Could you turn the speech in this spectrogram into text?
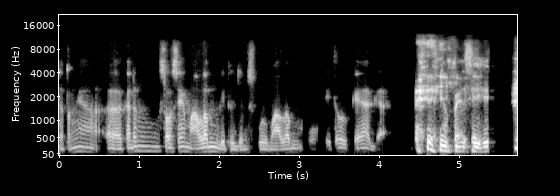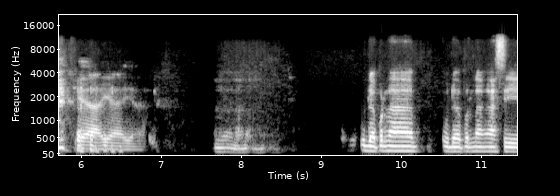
datangnya uh, kadang selesai malam gitu jam 10 malam. Oh, itu kayak agak capek sih. ya ya ya. Udah pernah udah pernah ngasih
